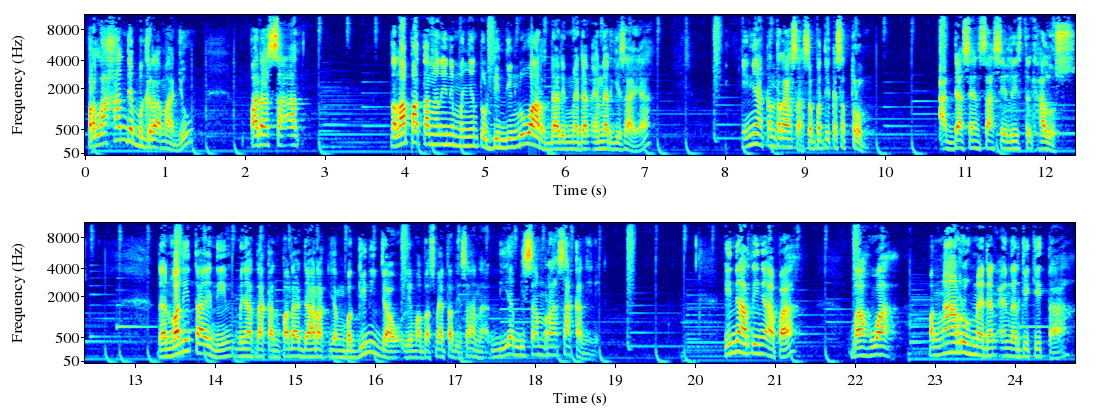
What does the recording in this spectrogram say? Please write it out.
Perlahan dia bergerak maju pada saat telapak tangan ini menyentuh dinding luar dari medan energi saya, ini akan terasa seperti kesetrum. Ada sensasi listrik halus. Dan wanita ini menyatakan pada jarak yang begini jauh, 15 meter di sana, dia bisa merasakan ini. Ini artinya apa? Bahwa pengaruh medan energi kita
